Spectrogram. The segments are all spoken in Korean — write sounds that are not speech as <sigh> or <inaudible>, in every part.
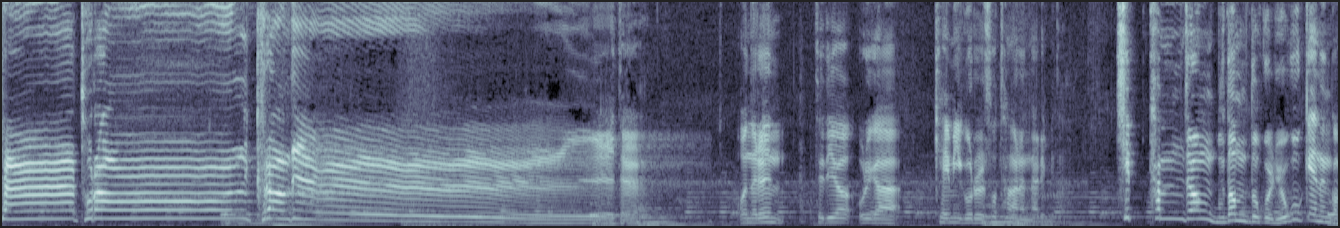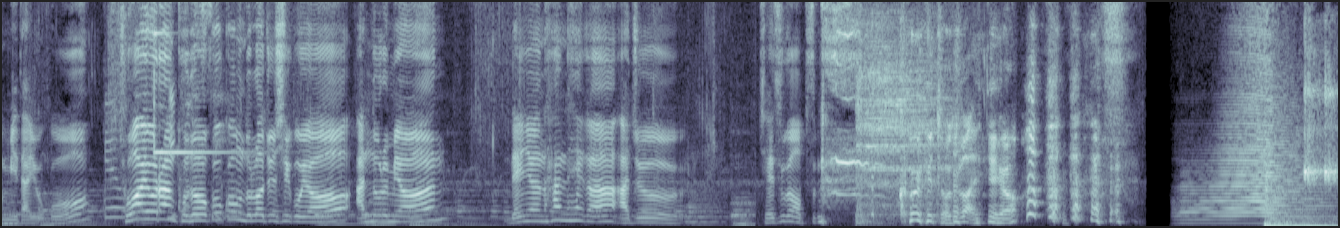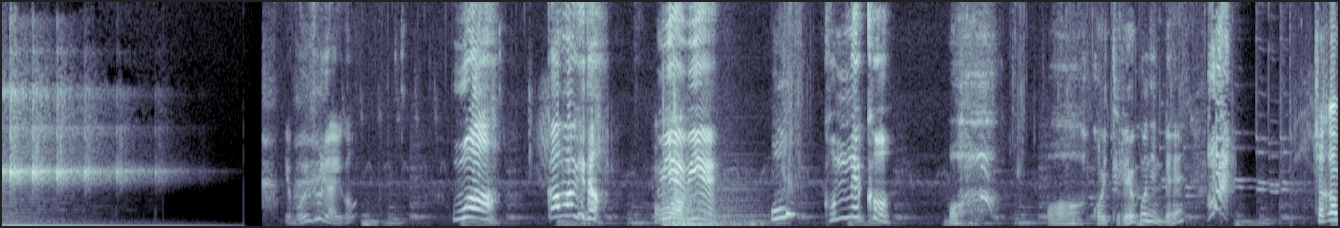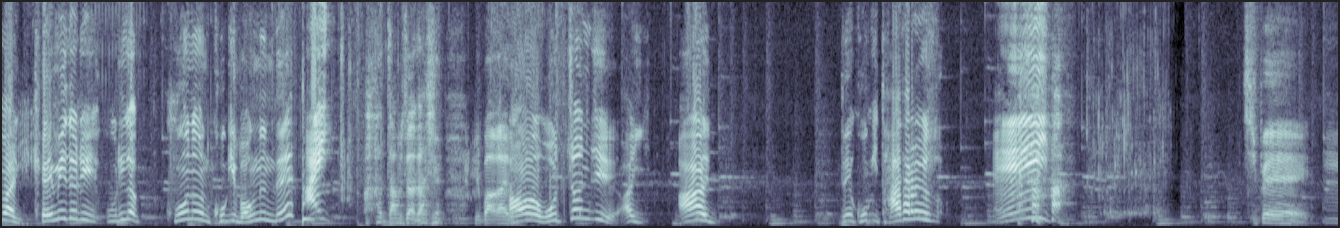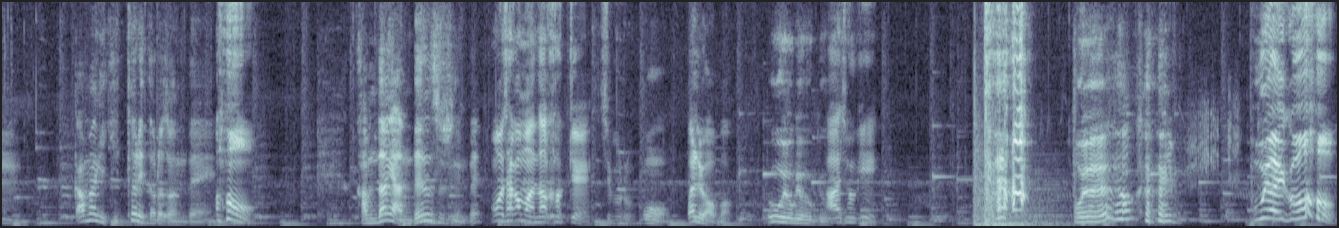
자 돌아온 Grounded. 오늘은 드디어 우리가 개미굴을 소탕하는 날입니다. 칩 탐정 무덤 도굴 요거 깨는 겁니다 요거. 좋아요랑 구독 꼭꼭 눌러주시고요. 안 누르면 내년 한 해가 아주 재수가 없음. 그게 저주 아니에요? <laughs> 소리야 이거? 우와 까마귀다 위에 우와. 위에 오? 겁내 커 와, 와 거의 드래곤인데? 잠깐만 개미들이 우리가 구워놓은 고기 먹는데? 아이 아 잠시만 잠시만 이거 막아야 아돼 어쩐지 아아내 고기 다 사라졌어 에이 <laughs> 집에 음. 까마귀 깃털이 떨어졌는데 어. 감당이 안 되는 수준인데? 어 잠깐만 나 갈게 집으로. 어 빨리 와봐. 오 여기 여기 아 저기. <laughs> 보여요 형? <laughs> 뭐야 이거?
